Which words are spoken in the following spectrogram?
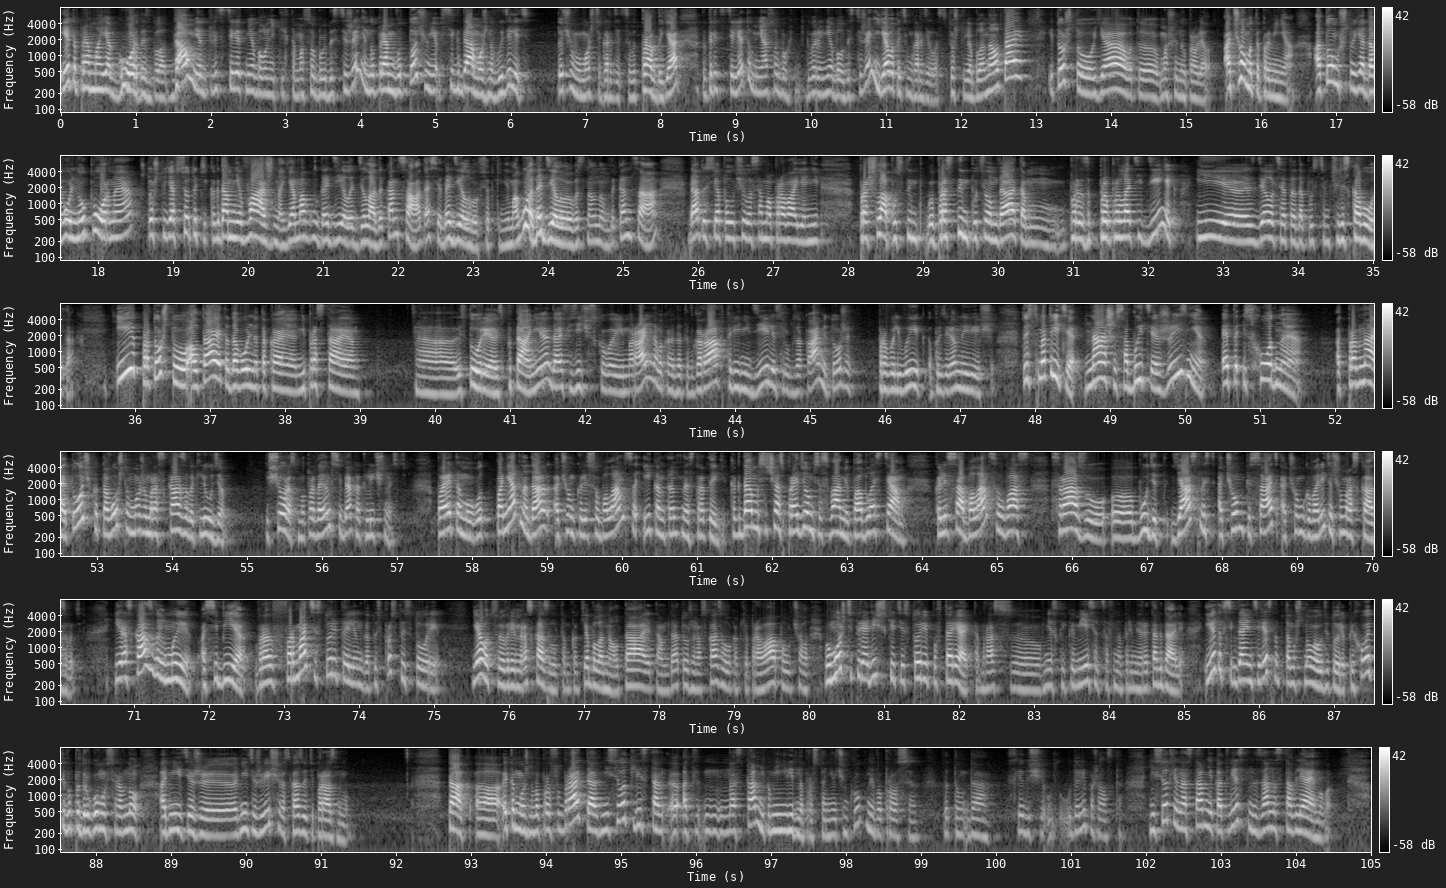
И это прям моя гордость была. Да, у меня до 30 лет не было никаких там особых достижений, но прям вот то, чем я всегда можно выделить то, чем вы можете гордиться. Вот правда, я до 30 лет, у меня особых, говорю, не было достижений, я вот этим гордилась. То, что я была на Алтае, и то, что я вот э, машиной управляла. О чем это про меня? О том, что я довольно упорная, что, что я все-таки, когда мне важно, я могу доделать дела до конца, да, я доделываю все-таки не могу, а доделываю в основном до конца, да, то есть я получила сама права, я не прошла пустым, простым путем, да, там, пролотить денег и э, сделать это, допустим, через кого-то. И про то, что Алтай это довольно такая непростая э, история испытания, да, физического и морального, когда ты в горах три недели с рюкзаками, тоже про волевые определенные вещи. То есть, смотрите, наши события жизни – это исходная, отправная точка того, что можем рассказывать людям. Еще раз, мы продаем себя как личность. Поэтому вот понятно, да, о чем колесо баланса и контентная стратегия. Когда мы сейчас пройдемся с вами по областям колеса баланса, у вас сразу э, будет ясность, о чем писать, о чем говорить, о чем рассказывать. И рассказываем мы о себе в формате сторителлинга, то есть просто истории. Я вот в свое время рассказывала, там, как я была на Алтае, там, да, тоже рассказывала, как я права получала. Вы можете периодически эти истории повторять, там, раз э, в несколько месяцев, например, и так далее. И это всегда интересно, потому что новая аудитория приходит, и вы по-другому все равно одни и те же, одни и те же вещи рассказываете по-разному. Так, э, это можно вопрос убрать. Так, несет ли стан, э, от наставника, мне не видно просто, они очень крупные вопросы. Потом, да, следующее, удали, пожалуйста. Несет ли наставник ответственность за наставляемого?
